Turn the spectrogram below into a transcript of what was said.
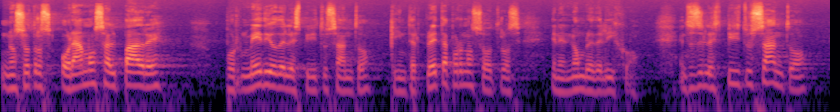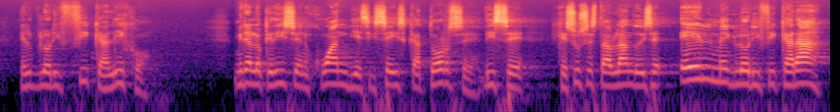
nosotros oramos al Padre por medio del Espíritu Santo que interpreta por nosotros en el nombre del Hijo. Entonces el Espíritu Santo, Él glorifica al Hijo. Mira lo que dice en Juan 16, 14. Dice, Jesús está hablando, dice, Él me glorificará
